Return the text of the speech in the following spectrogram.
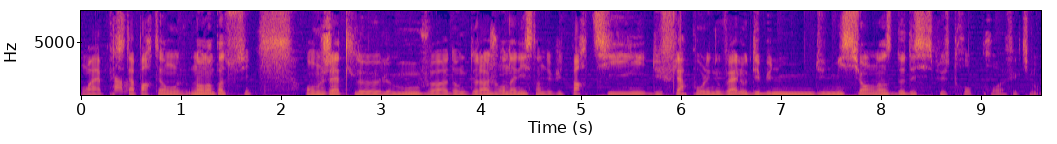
Ouais, petit aparté, on... non, non, pas de souci. On jette le, move euh, donc de la journaliste en début de partie, du flair pour les nouvelles. Au début d'une mission, lance 2d6 plus trop, pro, effectivement.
